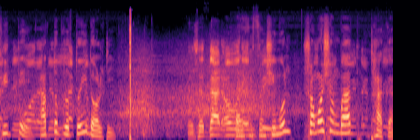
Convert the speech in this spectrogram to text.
ফিরতে আত্মপ্রত্যয়ী দলটি। শিমুল সময় সংবাদ ঢাকা।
